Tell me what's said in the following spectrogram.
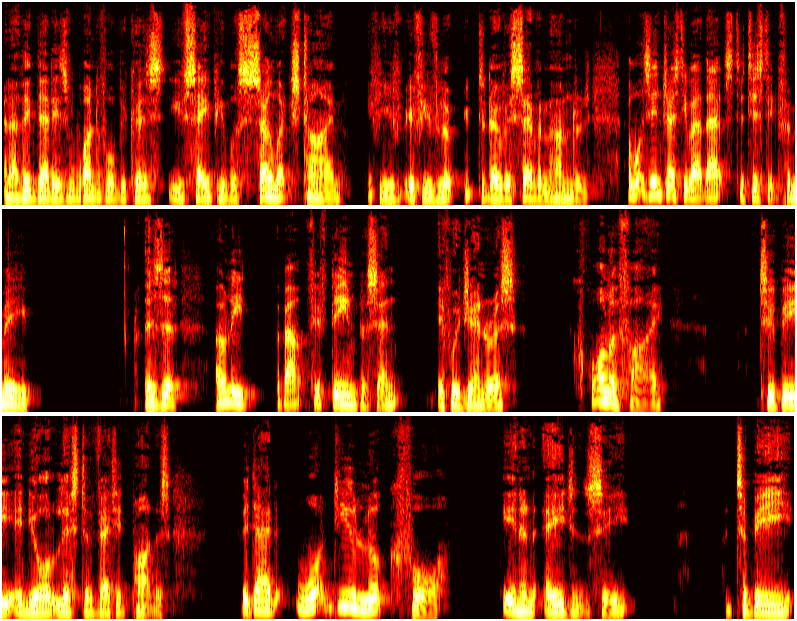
And I think that is wonderful because you save people so much time if you've if you've looked at over 700. And what's interesting about that statistic for me is that only about 15%, if we're generous, qualify to be in your list of vetted partners. But Behdad, what do you look for in an agency to be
